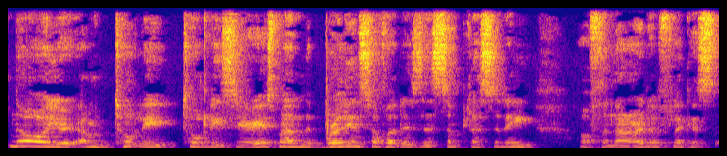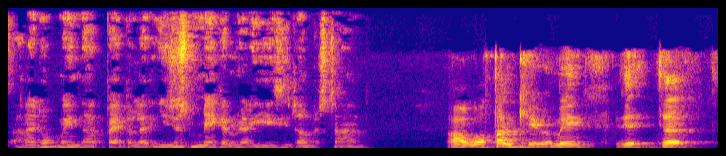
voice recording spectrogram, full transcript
No, you're. I'm totally, totally serious, man. The brilliance of it is the simplicity of the narrative. Like, it's, and I don't mean that by belittle. You just make it really easy to understand. Oh well, thank you. I mean, the the,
